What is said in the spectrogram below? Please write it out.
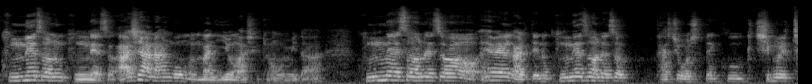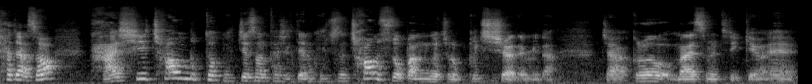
국내선은 국내선 아시아나 항공만 이용하실 경우입니다. 국내선에서 해외 갈 때는 국내선에서 다시 오실 때그 짐을 찾아서 다시 처음부터 국제선 타실 때는 국제선 처음 수속받는 것처럼 붙이셔야 됩니다. 자, 그런 말씀을 드릴게요. 예.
